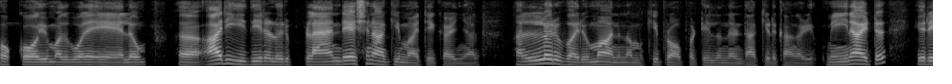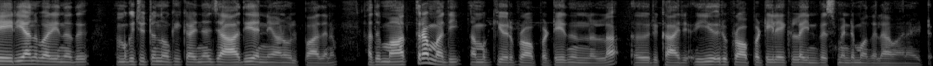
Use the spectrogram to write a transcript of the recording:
കൊക്കോയും അതുപോലെ ഏലവും ആ രീതിയിലുള്ള ഒരു പ്ലാന്റേഷൻ ആക്കി മാറ്റി കഴിഞ്ഞാൽ നല്ലൊരു വരുമാനം നമുക്ക് ഈ പ്രോപ്പർട്ടിയിൽ നിന്ന് ഉണ്ടാക്കിയെടുക്കാൻ കഴിയും. മെയിനായിട്ട് ഈ ഒരു ഏരിയ എന്ന് പറയുന്നത് നമുക്ക് ചുറ്റും നോക്കിക്കഴിഞ്ഞാൽ ജാതി തന്നെയാണ് ഉൽപ്പാദനം അത് മാത്രം മതി നമുക്ക് ഈ ഒരു പ്രോപ്പർട്ടിയിൽ നിന്നുള്ള ഒരു കാര്യം ഈ ഒരു പ്രോപ്പർട്ടിയിലേക്കുള്ള ഇൻവെസ്റ്റ്മെന്റ് മുതലാവാനായിട്ട്.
